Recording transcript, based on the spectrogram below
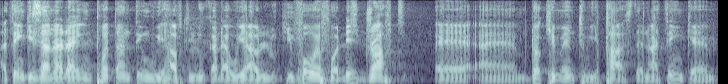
I think it's another important thing we have to look at that we are looking forward for this draft uh, um, document to be passed. And I think um,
